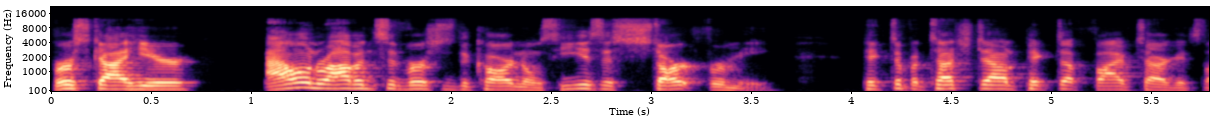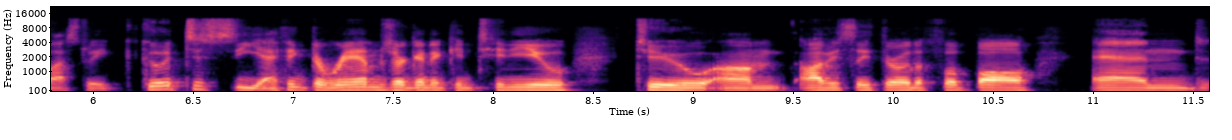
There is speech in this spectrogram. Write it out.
First guy here, Allen Robinson versus the Cardinals. He is a start for me. Picked up a touchdown, picked up five targets last week. Good to see. I think the Rams are going to continue to um, obviously throw the football and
